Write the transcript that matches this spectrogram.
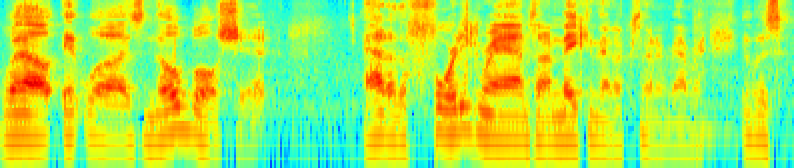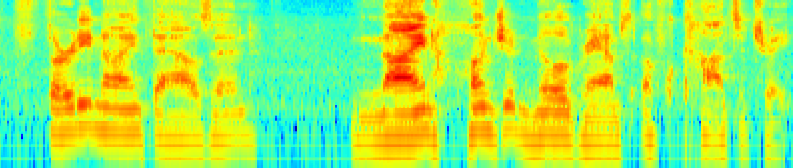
Well, it was no bullshit. Out of the 40 grams, and I'm making that up because I don't remember. It was 39,900 milligrams of concentrate,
